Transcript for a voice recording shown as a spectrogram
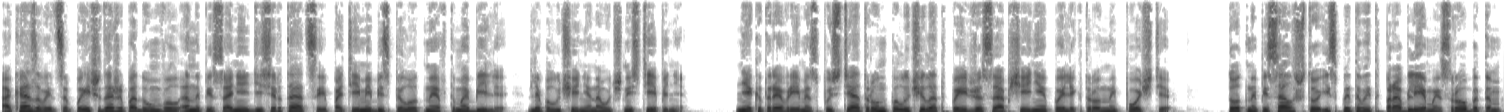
Оказывается, Пейдж даже подумывал о написании диссертации по теме беспилотные автомобили для получения научной степени. Некоторое время спустя Трун получил от Пейджа сообщение по электронной почте. Тот написал, что испытывает проблемы с роботом,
